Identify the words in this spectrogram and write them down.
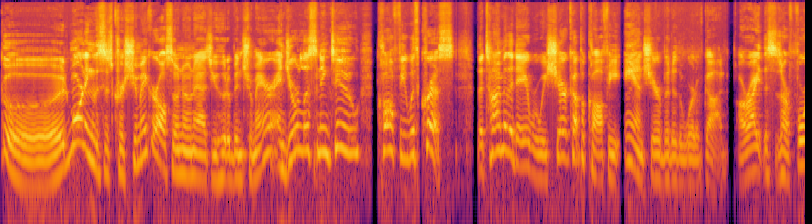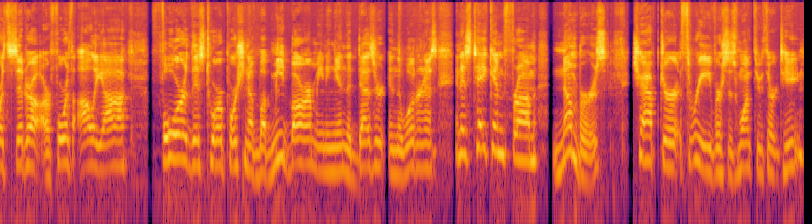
Good morning. This is Kris Shoemaker, also known as Yehudah Ben Shomeyr, and you're listening to Coffee with Kris, the time of the day where we share a cup of coffee and share a bit of the Word of God. All right, this is our fourth sidra, our fourth aliyah for this Torah portion of Bamidbar, meaning in the desert, in the wilderness, and is taken from Numbers chapter 3, verses 1 through 13,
